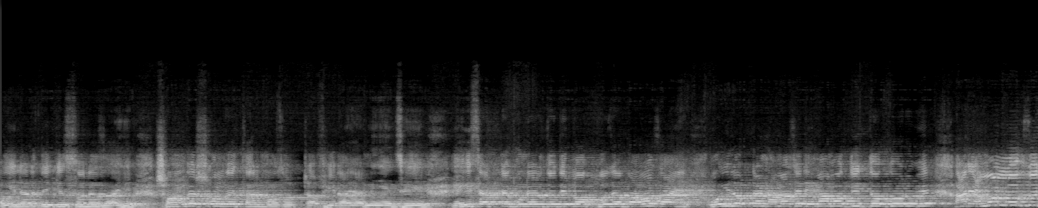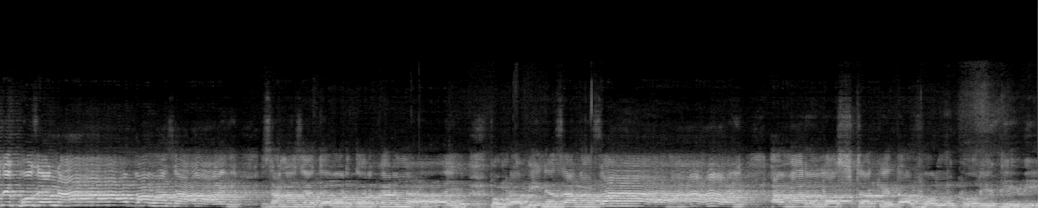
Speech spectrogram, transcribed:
মহিলার দিকে চলে যায়, সঙ্গে সঙ্গে তার নজরটা ফিরাইয়া নিয়েছে। এই চারটে গুণের যদি লোক খুঁজে পাওয়া যায়, ওই লোকটা নামাজের ইমামতিত্ব করবে আর এমন লোক যদি খুঁজে না জানাজা দেওয়ার দরকার নাই। তোমরা বিনা জানাজায় আমার লাশটাকে দাফন করে দেবে।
